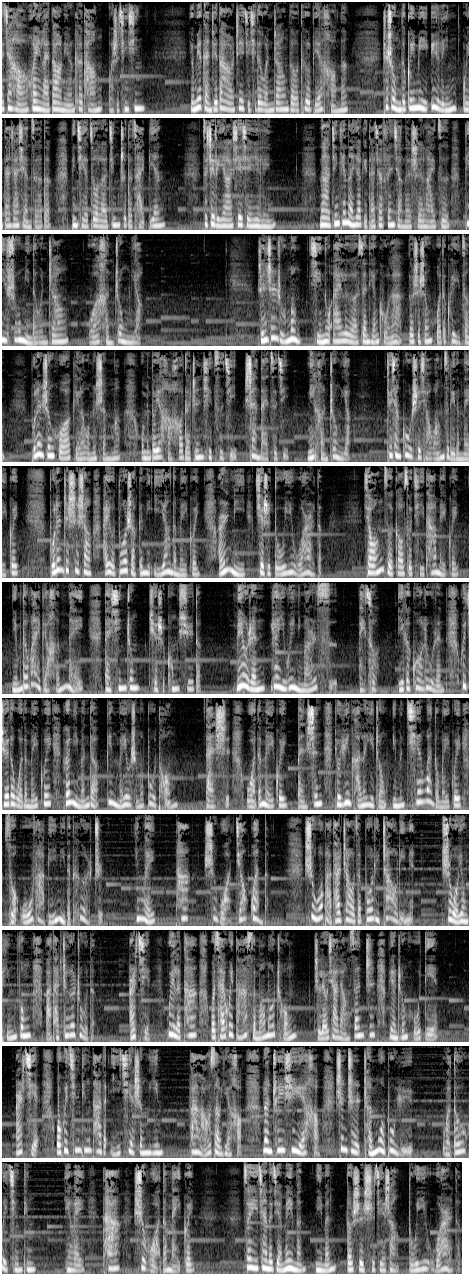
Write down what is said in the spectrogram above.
大家好，欢迎来到女人课堂，我是清新。有没有感觉到这几期的文章都特别好呢？这是我们的闺蜜玉林为大家选择的，并且做了精致的采编。在这里要谢谢玉林。那今天呢，要给大家分享的是来自毕淑敏的文章，《我很重要》。人生如梦，喜怒哀乐、酸甜苦辣，都是生活的馈赠。不论生活给了我们什么，我们都要好好的珍惜自己，善待自己。你很重要，就像故事《小王子》里的玫瑰。不论这世上还有多少跟你一样的玫瑰，而你却是独一无二的。小王子告诉其他玫瑰：“你们的外表很美，但心中却是空虚的。没有人愿意为你们而死。”没错。一个过路人会觉得我的玫瑰和你们的并没有什么不同，但是我的玫瑰本身就蕴含了一种你们千万朵玫瑰所无法比拟的特质，因为它是我浇灌的，是我把它罩在玻璃罩里面，是我用屏风把它遮住的，而且为了它，我才会打死毛毛虫，只留下两三只变成蝴蝶。而且我会倾听他的一切声音，发牢骚也好，乱吹嘘也好，甚至沉默不语，我都会倾听，因为他是我的玫瑰。所以，亲爱的姐妹们，你们都是世界上独一无二的。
